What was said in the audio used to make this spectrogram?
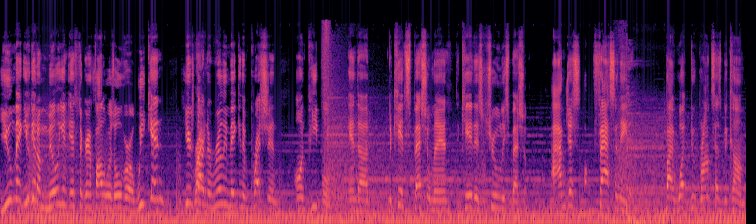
You make you get a million Instagram followers over a weekend, you're starting Right. to really make an impression on people. And uh, the kid's special, man. The kid is truly special. I'm just fascinated by what Do Bronx has become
